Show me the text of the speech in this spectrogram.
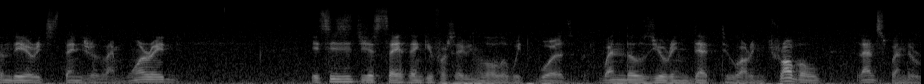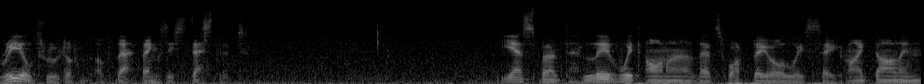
and dear, it's dangerous. I'm worried. It's easy to just say thank you for saving Lola with words, but when those you're in debt to are in trouble, that's when the real truth of, of that thanks is tested. Yes, but live with honor, that's what they always say, right darling?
